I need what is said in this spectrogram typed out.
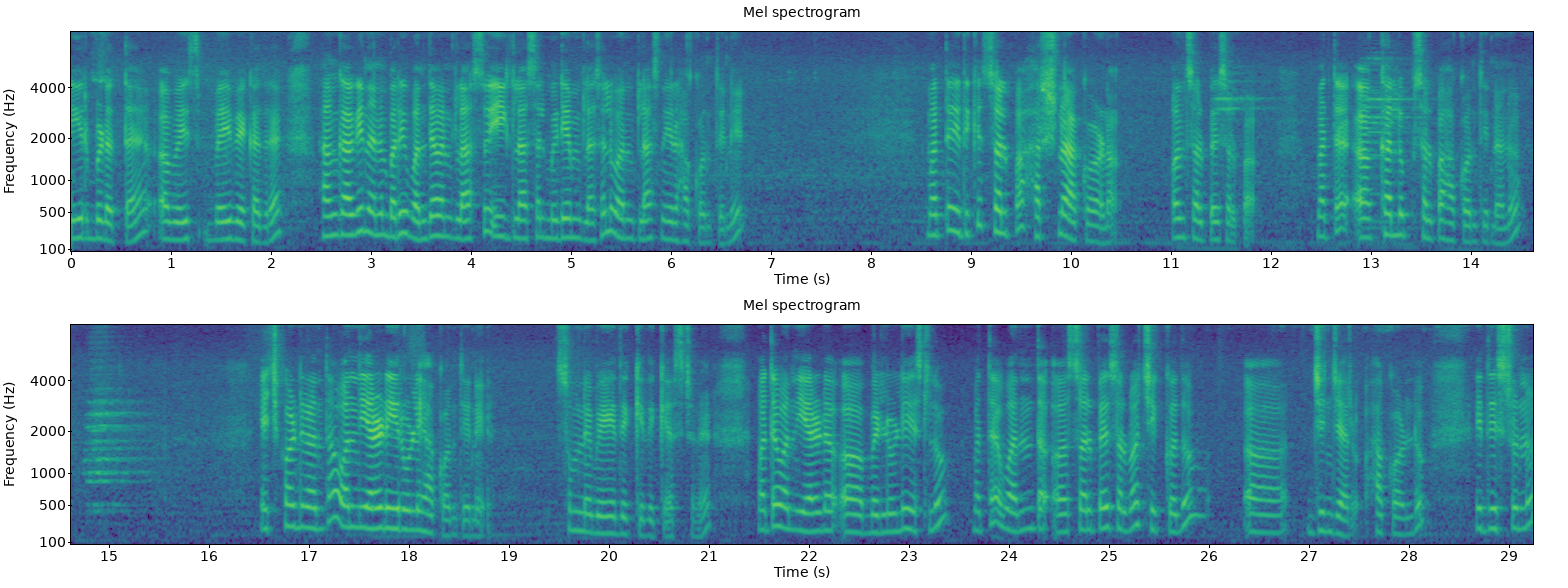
ನೀರು ಬಿಡುತ್ತೆ ಬೇಯಿಸ್, ಬೇಯಬೇಕಾದ್ರೆ. ಹಾಗಾಗಿ ನಾನು ಬರೀ ಒಂದೇ ಒಂದು ಗ್ಲಾಸು, ಈ ಗ್ಲಾಸಲ್ಲಿ ಮೀಡಿಯಮ್ ಗ್ಲಾಸಲ್ಲಿ ಒಂದು ಗ್ಲಾಸ್ ನೀರು ಹಾಕ್ಕೊತೀನಿ ಮತ್ತು ಇದಕ್ಕೆ ಸ್ವಲ್ಪ ಅರ್ಶಿನ ಹಾಕೋಣ, ಒಂದು ಸ್ವಲ್ಪ ಸ್ವಲ್ಪ. ಮತ್ತು ಕಲ್ಲು ಸ್ವಲ್ಪ ಹಾಕ್ಕೊತೀನಿ ನಾನು. ಹೆಚ್ಕೊಂಡಿರೋಂಥ ಒಂದು ಎರಡು ಈರುಳ್ಳಿ ಹಾಕ್ಕೊತೀನಿ ಸುಮ್ಮನೆ ಬೇಯೋದಕ್ಕಿದಕ್ಕೆ ಅಷ್ಟೇ ಮತ್ತು ಒಂದು ಎರಡು ಬೆಳ್ಳುಳ್ಳಿ ಎಸ್ಲು ಮತ್ತು ಒಂದು ಸ್ವಲ್ಪ ಸ್ವಲ್ಪ ಚಿಕ್ಕದು ಜಿಂಜರು ಹಾಕ್ಕೊಂಡು ಇದಿಷ್ಟನ್ನು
